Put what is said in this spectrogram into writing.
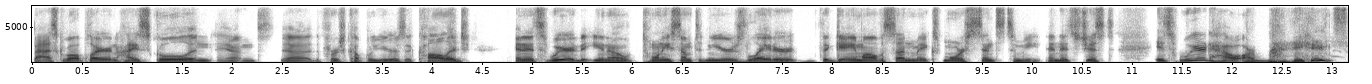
basketball player in high school and and uh, the first couple years of college and it's weird you know 20 something years later the game all of a sudden makes more sense to me. And it's just it's weird how our brains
